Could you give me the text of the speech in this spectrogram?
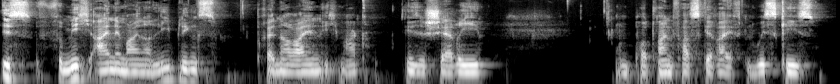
ist für mich eine meiner Lieblingsbrennereien. Ich mag diese Sherry und Portweinfass gereiften Whiskys.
